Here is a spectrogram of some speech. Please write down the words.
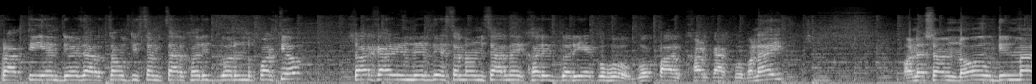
प्राप्ति ऐन दुई हजार चौतिस अनुसार खरिद गर्नु पर्थ्यो। सरकारी निर्देशन अनुसार नै खरिद गरिएको हो गोपाल खड्काको भनाई। अनसन नौ दिनमा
